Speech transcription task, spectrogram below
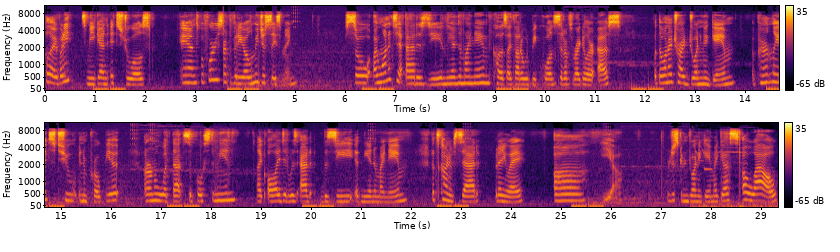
Hello everybody, it's me again, it's Jules. And before we start the video, let me just say something. So, I wanted to add a Z in the end of my name because I thought it would be cool instead of the regular S. But then when I tried joining a game, apparently it's too inappropriate. I don't know what that's supposed to mean. Like, all I did was add the Z in the end of my name. That's kind of sad. But anyway, uh, yeah. We're just gonna join a game, I guess. Oh, wow.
